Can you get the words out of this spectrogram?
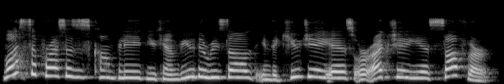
Once the process is complete, you can view the result in the QGIS or ArcGIS software.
